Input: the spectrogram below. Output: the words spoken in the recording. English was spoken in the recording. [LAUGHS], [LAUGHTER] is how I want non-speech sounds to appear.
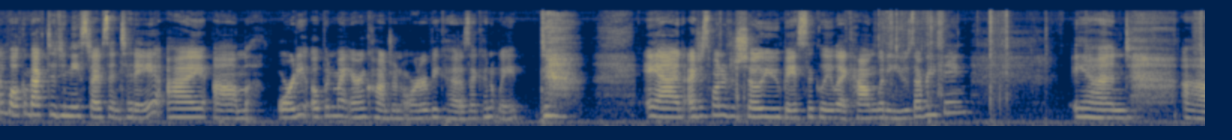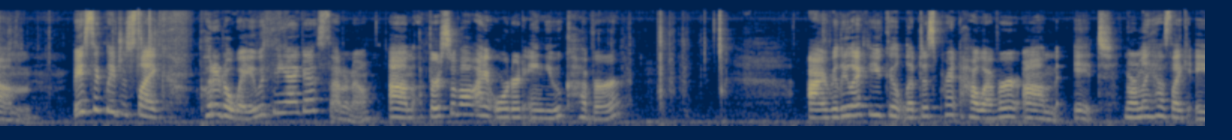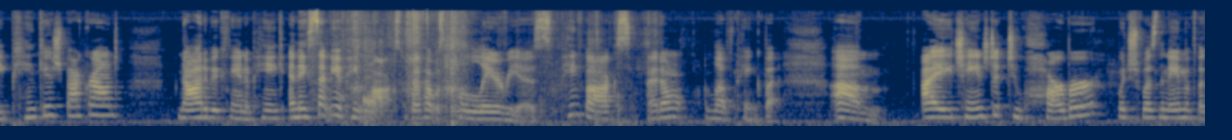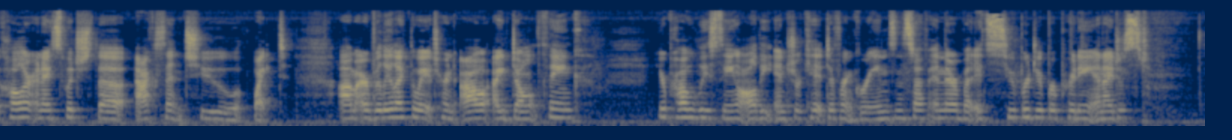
everyone, welcome back to Denise Dives In. Today I um, already opened my Erin Condren order because I couldn't wait. [LAUGHS] and I just wanted to show you basically like how I'm going to use everything. And um, basically just like put it away with me, I guess. I don't know. Um, first of all, I ordered a new cover. I really like the eucalyptus print. However, um, it normally has like a pinkish background. Not a big fan of pink. And they sent me a pink box, which I thought was hilarious. Pink box. I don't love pink, but um, I changed it to Harbor, which was the name of the color, and I switched the accent to white. Um, I really like the way it turned out. I don't think you're probably seeing all the intricate different greens and stuff in there, but it's super duper pretty, and I just,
